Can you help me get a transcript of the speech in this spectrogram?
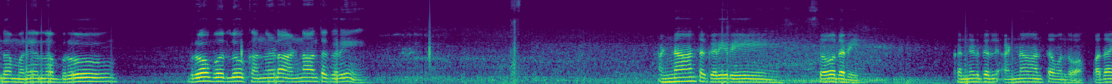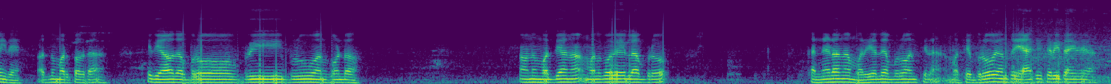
ಕನ್ನಡ ಮರೆಯಲ್ಲ ಬ್ರೋ. ಬ್ರೋ ಬದಲು ಕನ್ನಡ ಅಣ್ಣ ಅಂತ ಕರಿ. ಅಣ್ಣ ಅಂತ ಕರೀರಿ. ಸೋದರಿ ಕನ್ನಡದಲ್ಲಿ ಅಣ್ಣ ಅಂತ ಒಂದು ಪದ ಇದೆ. ಅದನ್ನು ಮರ್ತೋದ್ರ ಇದು ಯಾವುದ ಬ್ರೋ, ಬ್ರೀ, ಬ್ರೂ ಅಂದ್ಕೊಂಡು ನಾನು ಮಧ್ಯಾಹ್ನ ಮಲಗೋದೇ ಇಲ್ಲ ಬ್ರೋ. ಕನ್ನಡನ ಮರೆಯಲ್ಲೇ ಬ್ರೋ ಅಂತೀರ? ಮತ್ತು ಬ್ರೋ ಅಂತ ಯಾಕೆ ಕರೀತಾ ಇದ್ದೀರ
